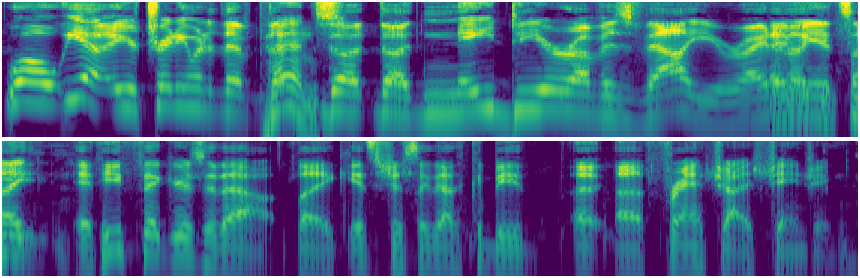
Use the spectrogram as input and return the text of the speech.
Well, yeah, you're trading with the the, the the nadir of his value, right? And I mean, it's if like if he figures it out, like, it's just like that could be a, a franchise changing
